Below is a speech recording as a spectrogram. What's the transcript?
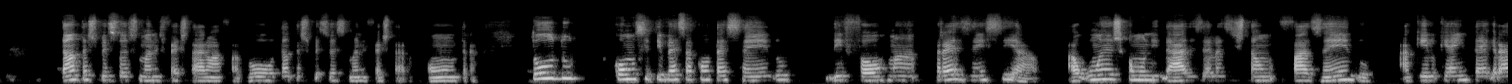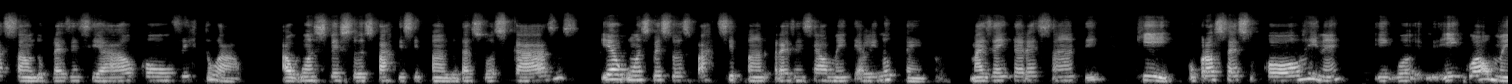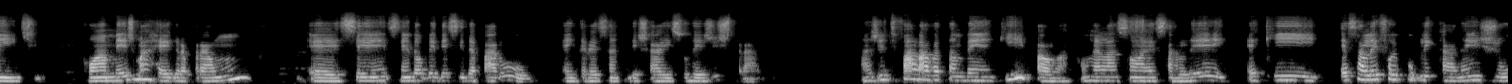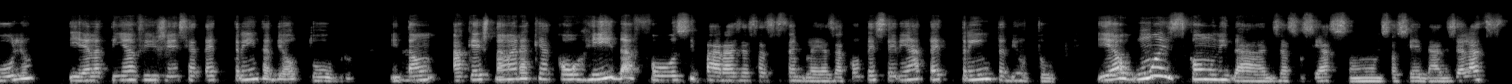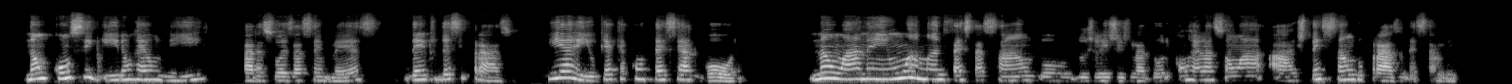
Tantas pessoas se manifestaram a favor, tantas pessoas se manifestaram contra, tudo como se tivesse acontecendo de forma presencial. Algumas comunidades elas estão fazendo aquilo que é a integração do presencial com o virtual. Algumas pessoas participando das suas casas e algumas pessoas participando presencialmente ali no templo. Mas é interessante que o processo corre, né, igual, igualmente, com a mesma regra para um, é, ser, sendo obedecida para o outro. É interessante deixar isso registrado. A gente falava também aqui, Paula, com relação a essa lei, é que essa lei foi publicada em julho e ela tinha vigência até 30 de outubro. Então, a questão era que a corrida fosse para essas assembleias acontecerem até 30 de outubro. E algumas comunidades, associações, sociedades, elas não conseguiram reunir para suas assembleias dentro desse prazo. E aí, o que é que acontece agora? Não há nenhuma manifestação do, dos legisladores com relação à, extensão do prazo dessa lei.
